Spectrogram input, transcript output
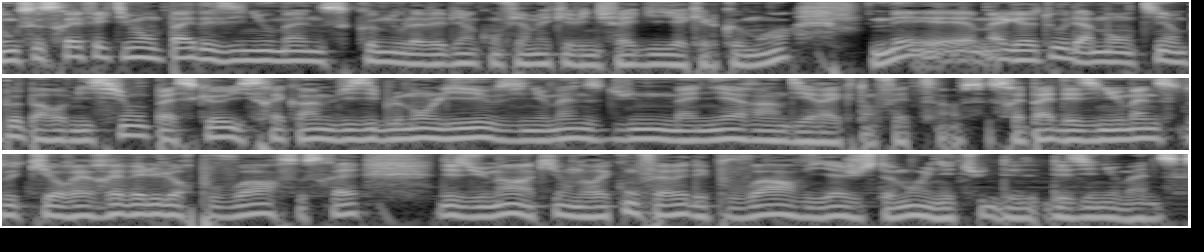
Donc ce serait effectivement pas des Inhumans comme nous l'avait bien confirmé Kevin Feige il y a quelques mois, mais malgré tout il a menti un peu par omission parce qu'il serait quand même visiblement lié aux Inhumans d'une manière indirecte en fait. Ce serait pas des Inhumans qui auraient révélé leur pouvoir, ce serait des humains à qui on aurait conféré des pouvoirs via justement une étude des, Inhumans.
